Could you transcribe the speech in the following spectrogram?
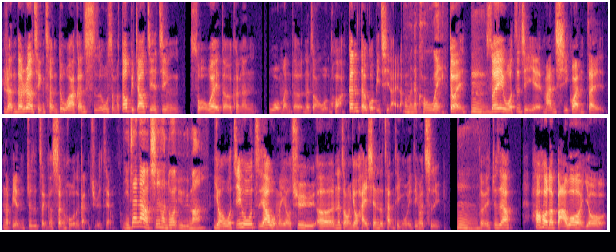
人的热情程度啊，跟食物什么都比较接近所谓的可能我们的那种文化，跟德国比起来了。我们的口味，对，嗯，所以我自己也蛮习惯在那边，就是整个生活的感觉这样。你在那有吃很多鱼吗？有，我几乎只要我们有去呃那种有海鲜的餐厅，我一定会吃鱼。嗯，对，就是要好好的把握有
